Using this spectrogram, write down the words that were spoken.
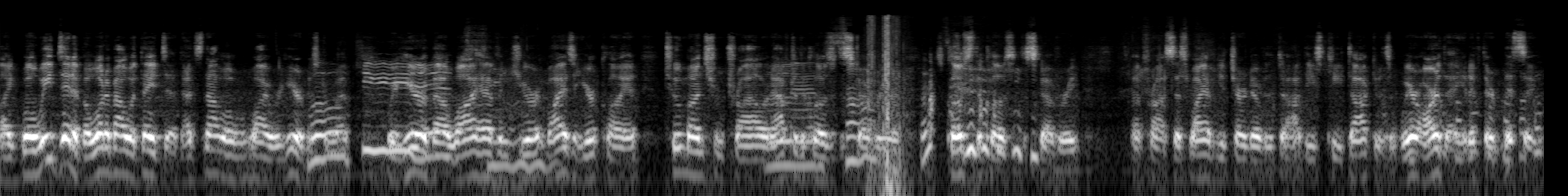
Like, well, we did it, but what about what they did? That's not what, why we're here, Mr. Webb. We're here about why haven't your why isn't your client two months from trial and after the close of discovery or close to the close of discovery process. Why haven't you turned over the, these key documents? Where are they? And if they're missing,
